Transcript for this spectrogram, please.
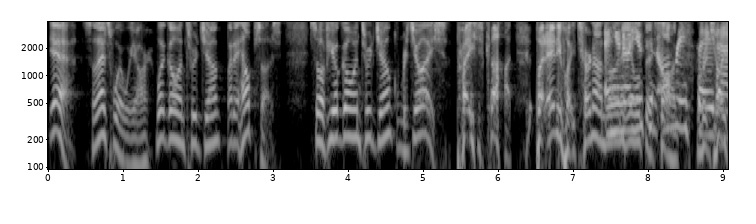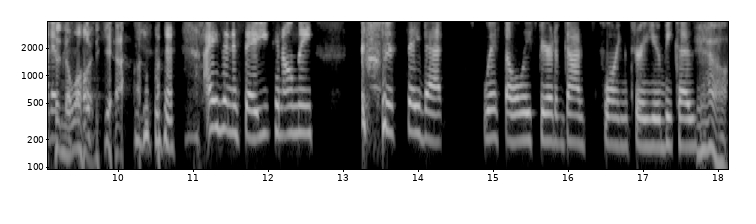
yeah. So that's where we are. We're going through junk, but it helps us. So if you're going through junk, rejoice. Praise God. But anyway, turn on and Ron you know, Hamilton you can song. only say rejoice that in the Lord. Yeah. I was going to say, you can only say that with the Holy Spirit of God flowing through you because yeah,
